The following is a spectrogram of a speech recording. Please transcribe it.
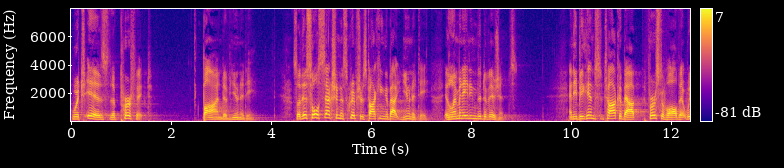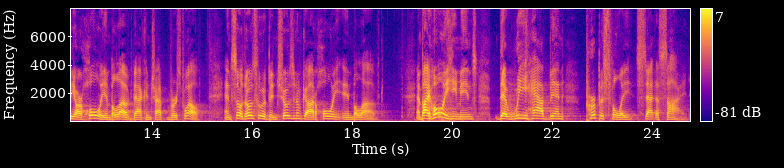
which is the perfect bond of unity. So, this whole section of Scripture is talking about unity, eliminating the divisions. And he begins to talk about, first of all, that we are holy and beloved, back in chapter, verse 12. And so those who have been chosen of God, holy and beloved. And by holy, he means that we have been purposefully set aside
